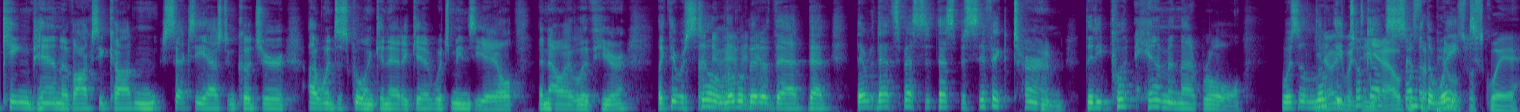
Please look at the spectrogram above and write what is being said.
kingpin of Oxycontin, sexy Ashton Kutcher. I went to school in Connecticut, which means Yale, and now I live here. Like there was still a little Haven, bit yeah. of that that that that, speci- that specific turn that he put him in that role was a You little. know, he it went took to out Yale some because of the the pills weight. were square.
